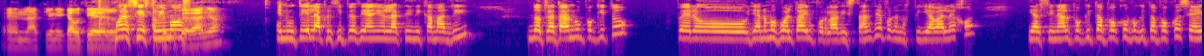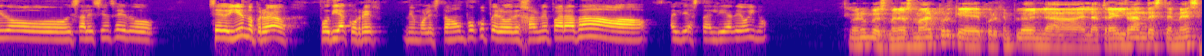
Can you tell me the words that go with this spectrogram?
en la, clínica Utiel. Bueno, sí, estuvimos en Utiel a principios de año en la clínica Madrid nos trataron un poquito, pero ya no hemos vuelto a ir por la distancia porque nos pillaba lejos. Y al final poquito a poco, poquito a poco se ha ido, esa lesión se ha ido, se ha ido yendo, pero claro, podía correr, me molestaba un poco, pero dejarme parada hasta el día de hoy no. Bueno, pues menos mal porque, por ejemplo, en la, Trail Run de este mes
